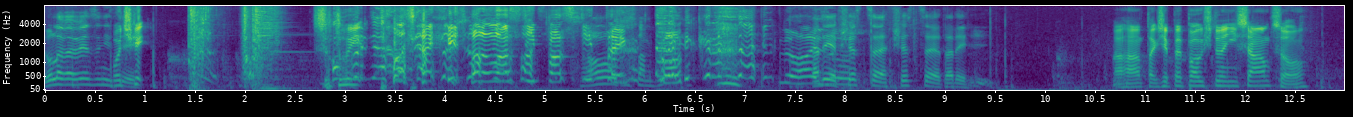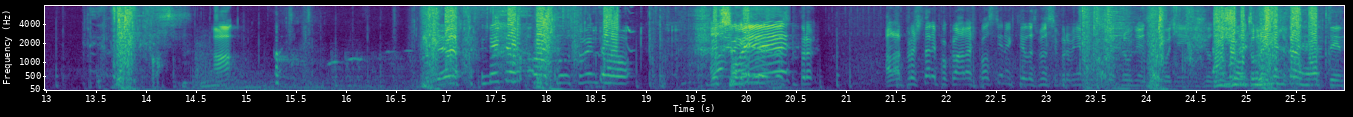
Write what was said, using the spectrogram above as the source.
Dole ve vězenici. Počkej. Co to je? Taky to vlastní pasti, ten kok. Tady je v šestce, v šestce je tady. Aha, takže Pepa už tu není sám, co? A, mi to? co je? Ale proč tady pokládáš pasti? Nechtěli jsme si prvně poslechnout něco od něj, než ho to ne... To je?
